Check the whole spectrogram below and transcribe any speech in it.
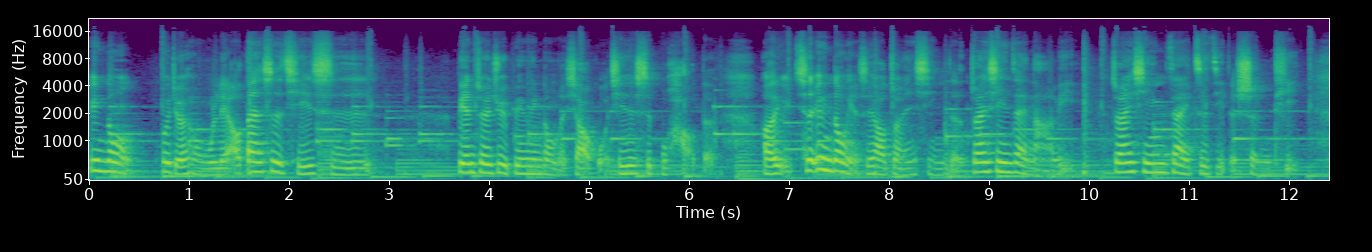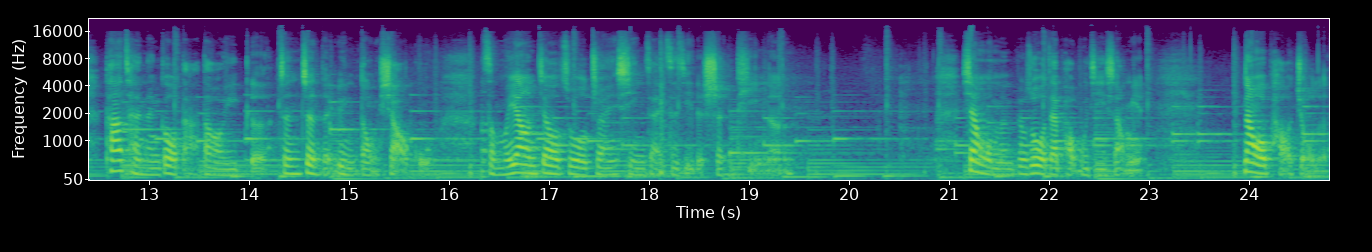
运动会觉得很无聊，但是其实边追剧边运动的效果其实是不好的。好，其实运动也是要专心的，专心在哪里？专心在自己的身体，它才能够达到一个真正的运动效果。怎么样叫做专心在自己的身体呢？像我们，比如说我在跑步机上面。那我跑久了，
